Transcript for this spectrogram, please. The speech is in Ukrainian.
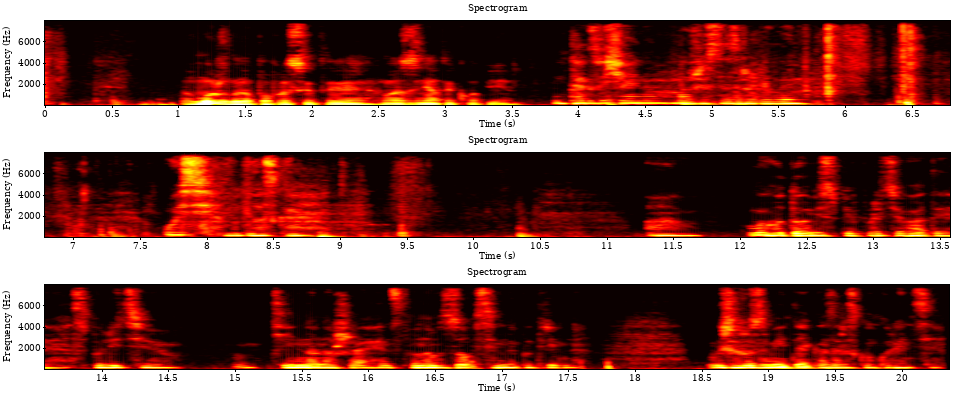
Можна попросити вас зняти копії? Так, звичайно, ми вже все зробили. Ось, будь ласка. Ми готові співпрацювати з поліцією. Тінь на наше агентство нам зовсім не потрібна. Ви ж розумієте, яка зараз конкуренція.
